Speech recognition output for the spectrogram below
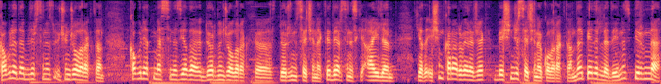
kabul edebilirsiniz. Üçüncü olaraktan kabul etmezsiniz ya da dördüncü olarak e, dördüncü seçenekte dersiniz ki ailem ya da eşim karar verecek. Beşinci seçenek olaraktan da belirlediğiniz birine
